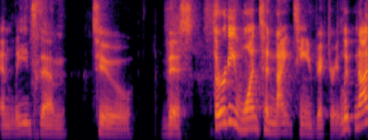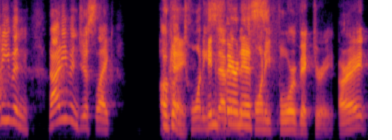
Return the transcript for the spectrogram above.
and leads them to this 31 to 19 victory. Luke, not even not even just like Okay, in fairness- to 24 victory. All right.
